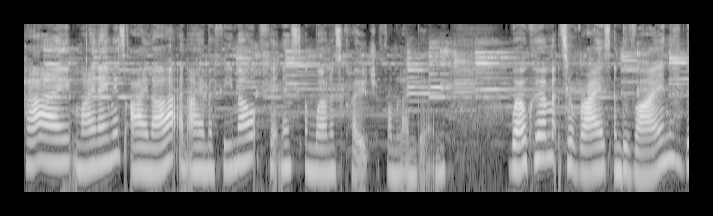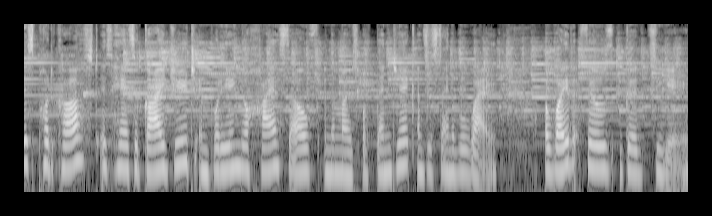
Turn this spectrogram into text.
Hi, my name is Isla and I am a female fitness and wellness coach from London. Welcome to Rise and Divine. This podcast is here to guide you to embodying your higher self in the most authentic and sustainable way, a way that feels good to you.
